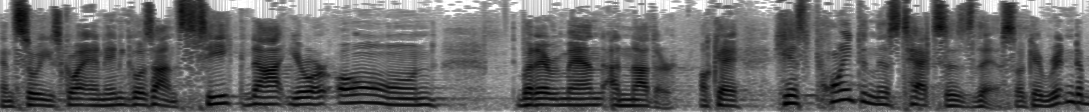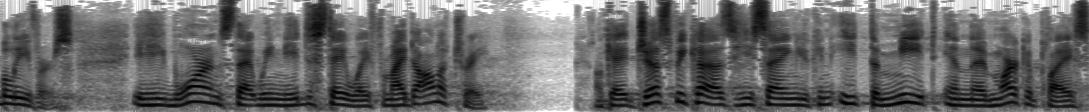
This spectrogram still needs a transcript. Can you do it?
And so he's going, and then he goes on, seek not your own, but every man another. Okay? His point in this text is this, okay, written to believers he warns that we need to stay away from idolatry. Okay, just because he's saying you can eat the meat in the marketplace,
